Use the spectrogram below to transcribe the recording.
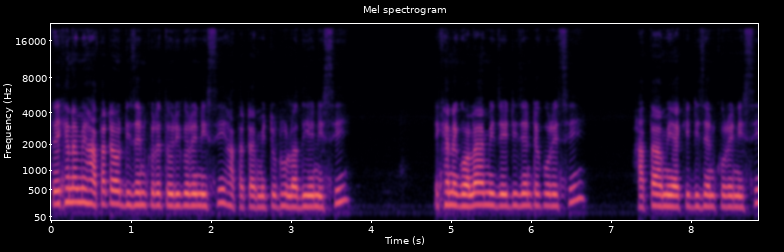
তো এখানে আমি হাতাটাও ডিজাইন করে তৈরি করে নিছি। হাতাটা আমি একটু ঢোলা দিয়ে নিছি। এখানে গলায় আমি যেই ডিজাইনটা করেছি, হাতা আমি একই ডিজাইন করে নিছি।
